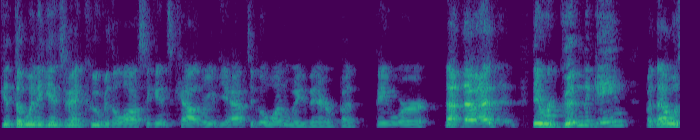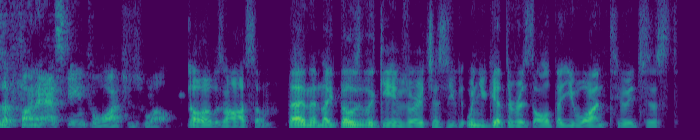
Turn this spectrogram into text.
get the win against Vancouver, the loss against Calgary. If you have to go one way there, but they were that, that they were good in the game, but that was a fun ass game to watch as well. Oh, it was awesome. And then like those are the games where it's just you when you get the result that you want to, it's just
